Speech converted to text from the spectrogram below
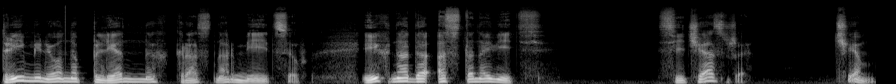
Три миллиона пленных красноармейцев. Их надо остановить. Сейчас же? Чем?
